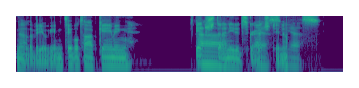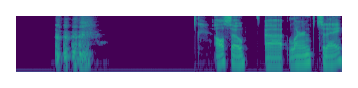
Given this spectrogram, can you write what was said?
not the video game tabletop gaming itch that i Uh, needed scratched yes, you know yes. also uh learned today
